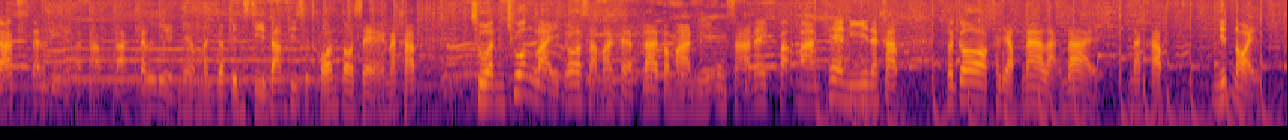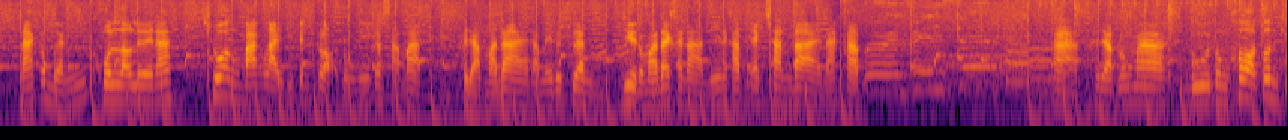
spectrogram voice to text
dark stainless นะครับ dark stainless เนี่ยมันจะเป็นสีดำที่สะท้อนต่อแสงนะครับ ส่วนช่วงไหล่ก็สามารถขยับได้ประมาณนี้ องศาได้ประมาณแค่นี้นะครับ แล้วก็ขยับหน้าหลังได้นะครับ นิดหน่อยนะก็เหมือนคนเราเลยนะ ช่วงบางไหล่ที่เป็นเกราะตรงนี้ก็สามารถขยับมาได้ทำให้เพื่อนๆยืดออกมาได้ขนาดนี้นะครับ action ได้นะครับ อ่าขยับลงมาดูตรงข้อต้นแข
